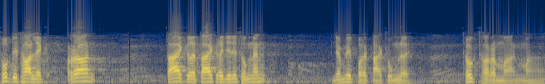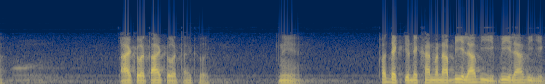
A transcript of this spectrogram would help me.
ทุบด้วยท่อนเหล็กร้อน ตายเกิดตายเกิดอยู่ในถุงนั้น ยังไม่ได้เปิดปากถุงเลย ทุกทรมานมาก ตายเกิดตายเกิดตายเกิด นี่เพราะเด็กอยู่ในคันมันนาบี้แล้วบี้อีกบี้แล้วบี้อีก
